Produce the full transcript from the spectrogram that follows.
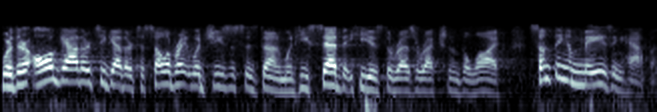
where they're all gathered together to celebrate what Jesus has done when he said that he is the resurrection of the life, something amazing happens.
